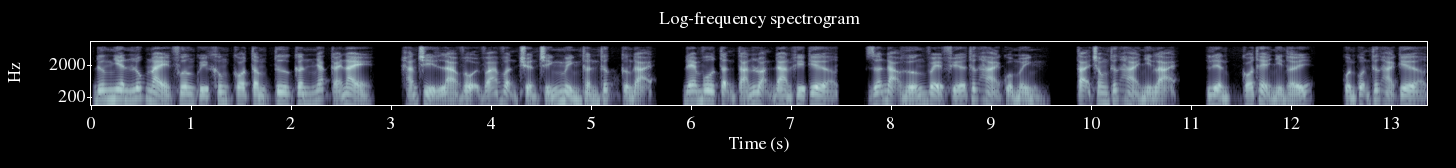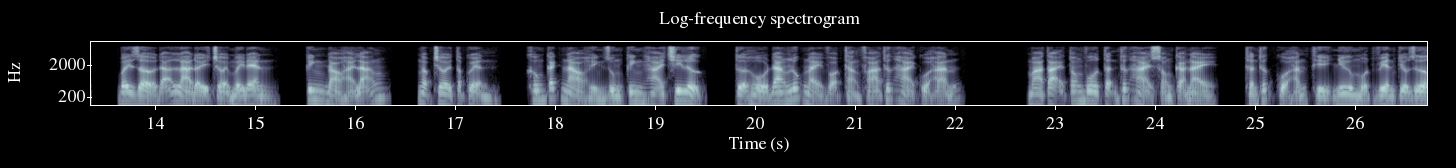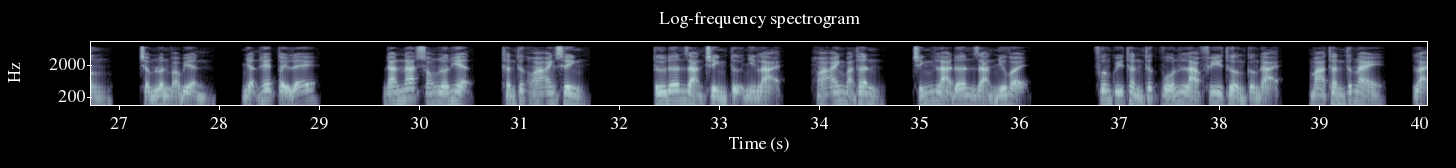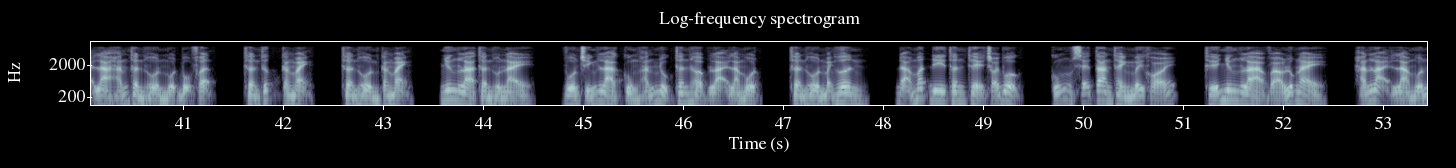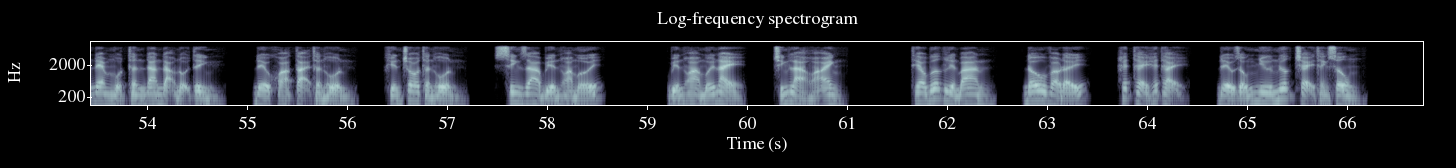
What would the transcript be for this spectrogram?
Đương nhiên lúc này Phương Quý không có tâm tư cân nhắc cái này, hắn chỉ là vội vã vận chuyển chính mình thần thức cường đại, đem vô tận tán loạn đan khí kia, dẫn đạo hướng về phía thức hải của mình, tại trong thức hải nhìn lại, liền có thể nhìn thấy, quần quận thức hải kia, bây giờ đã là đầy trời mây đen, kinh đào hải lãng, ngập trời tập quyển, không cách nào hình dung kinh hãi chi lực, tựa hồ đang lúc này vọt thẳng phá thức hải của hắn. Mà tại tông vô tận thức hải sóng cả này, thân thức của hắn thì như một viên kiêu dương, trầm luân vào biển, nhận hết tẩy lễ. Đan nát sóng lớn hiện, thần thức hóa anh sinh. Từ đơn giản trình tự nhìn lại, hóa anh bản thân, chính là đơn giản như vậy. Phương quý thần thức vốn là phi thường cường đại, mà thần thức này, lại là hắn thần hồn một bộ phận, thần thức càng mạnh, thần hồn càng mạnh, nhưng là thần hồn này, vốn chính là cùng hắn nhục thân hợp lại là một, thần hồn mạnh hơn, đã mất đi thân thể trói buộc, cũng sẽ tan thành mây khói, thế nhưng là vào lúc này, hắn lại là muốn đem một thân đan đạo nội tình, đều khỏa tại thần hồn, khiến cho thần hồn, sinh ra biến hóa mới. Biến hóa mới này, chính là hóa anh. Theo bước liền ban, đâu vào đấy, hết thảy hết thảy, đều giống như nước chảy thành sông.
